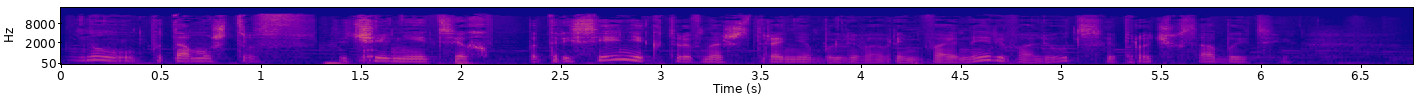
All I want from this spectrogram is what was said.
Ну, потому что в течение тех потрясений, которые в нашей стране были во время войны, революции и прочих событий,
